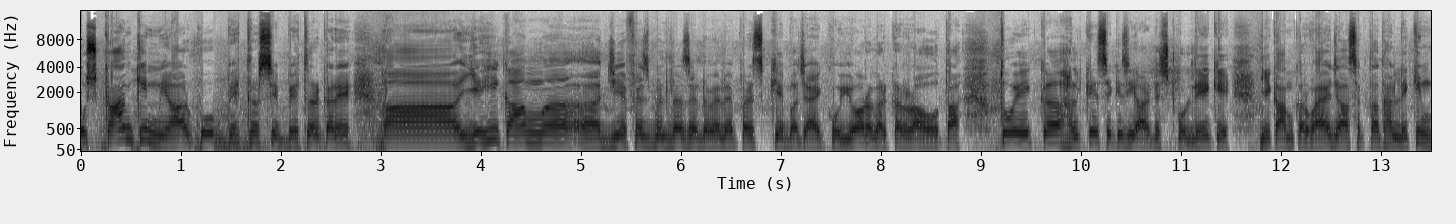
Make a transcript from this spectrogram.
उस काम की मीार को बेहतर से बेहतर करें। यही काम जी एफ़ एस बिल्डर्स या डेवलपर्स के बजाय कोई और अगर कर रहा होता तो एक हल्के से किसी आर्टिस्ट को ले कर ये काम करवाया जा सकता था। लेकिन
